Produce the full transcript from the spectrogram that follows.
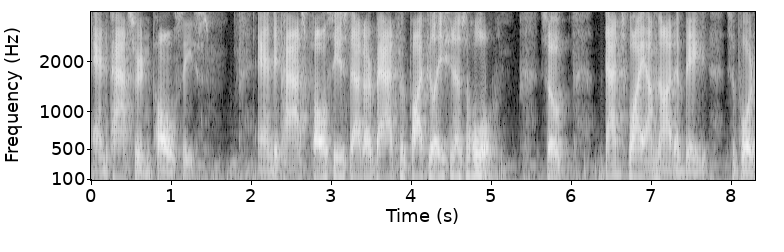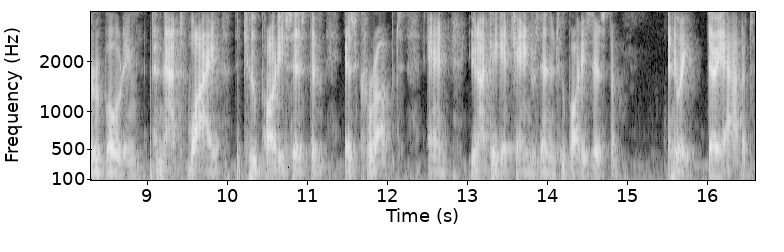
and pass certain policies. And they pass policies that are bad for the population as a whole. So that's why I'm not a big supporter of voting, and that's why the two party system is corrupt, and you're not going to get change within the two party system. Anyway, there you have it.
